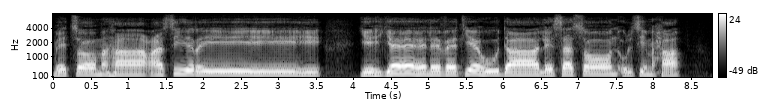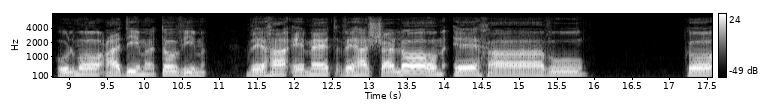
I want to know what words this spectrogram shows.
וצום העשירי, יהיה לבית יהודה לששון ולשמחה, ולמועדים טובים, והאמת והשלום אהבו. כה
